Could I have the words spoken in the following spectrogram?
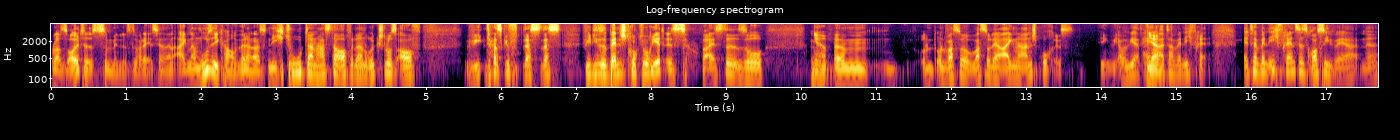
Oder sollte es zumindest, weil er ist ja sein eigener Musiker. Und wenn er das nicht tut, dann hast du auch wieder einen Rückschluss auf, wie, das, das, das, wie diese Band strukturiert ist. Weißt du, so. Ja. Ähm, und, und was, so, was so der eigene Anspruch ist. Irgendwie. Aber wie hey, Ja. Alter, wenn ich, Alter, wenn ich Francis Rossi wäre, ne,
